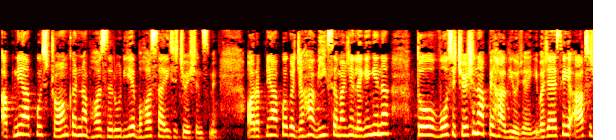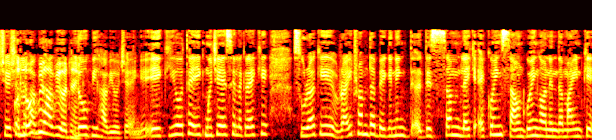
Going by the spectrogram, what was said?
اپنے آپ کو اسٹرانگ کرنا بہت ضروری ہے بہت ساری سچویشنس میں۔ اور اپنے آپ کو اگر جہاں ویک سمجھنے لگیں گے نا تو وہ سچویشن آپ پہ حاوی ہو جائے گی۔ بجائے اس کے کہ آپ سچویشن لوگ بھی حاوی ہو جائیں لوگ بھی حاوی ہو جائیں گے۔ ایک یہ ہوتا ہے ایک مجھے ایسے لگ رہا ہے کہ سورا کے right from the beginning this some like echoing sound going on in the mind کے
